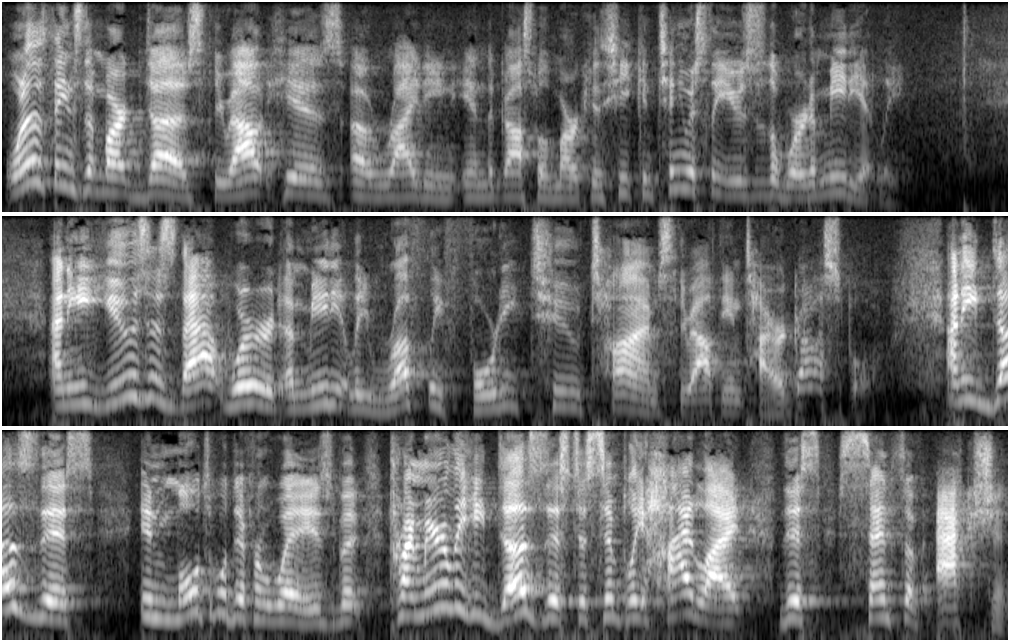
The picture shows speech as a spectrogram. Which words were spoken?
One of the things that Mark does throughout his uh, writing in the Gospel of Mark is he continuously uses the word immediately. And he uses that word immediately roughly 42 times throughout the entire gospel. And he does this in multiple different ways, but primarily he does this to simply highlight this sense of action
